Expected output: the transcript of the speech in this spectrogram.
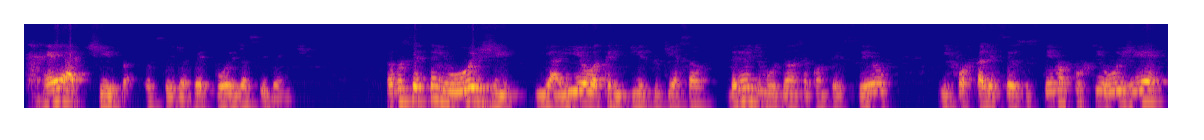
reativa, ou seja, depois do acidente. Então você tem hoje, e aí eu acredito que essa grande mudança aconteceu e fortaleceu o sistema, porque hoje é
